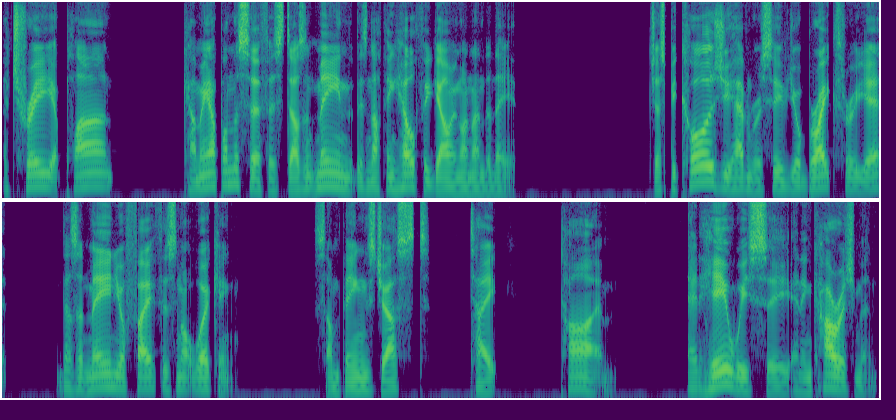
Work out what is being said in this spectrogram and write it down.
a tree, a plant coming up on the surface doesn't mean that there's nothing healthy going on underneath. Just because you haven't received your breakthrough yet doesn't mean your faith is not working. Some things just take time. And here we see an encouragement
